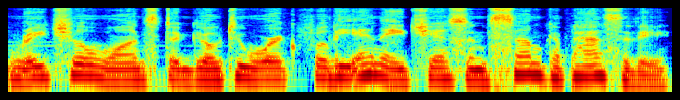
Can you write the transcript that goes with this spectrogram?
Rachel wants to go to work for the NHS in some capacity,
